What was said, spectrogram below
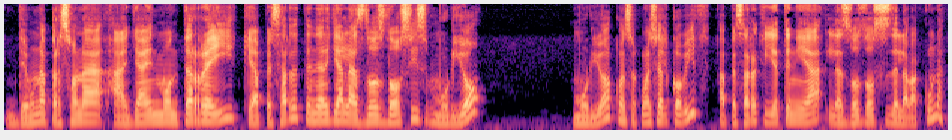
de una persona allá en Monterrey que a pesar de tener ya las dos dosis murió. Murió a consecuencia del COVID, a pesar de que ya tenía las dos dosis de la vacuna.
